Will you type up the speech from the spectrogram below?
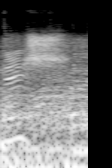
finish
